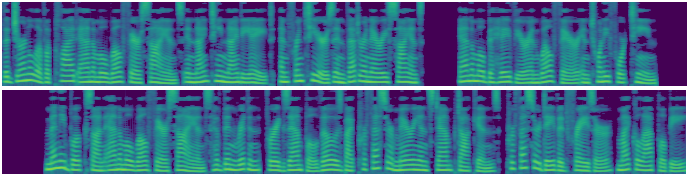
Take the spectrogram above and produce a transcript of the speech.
the Journal of Applied Animal Welfare Science in 1998, and Frontiers in Veterinary Science Animal Behavior and Welfare in 2014. Many books on animal welfare science have been written, for example those by Professor Marion Stamp Dawkins, Professor David Fraser, Michael Appleby,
